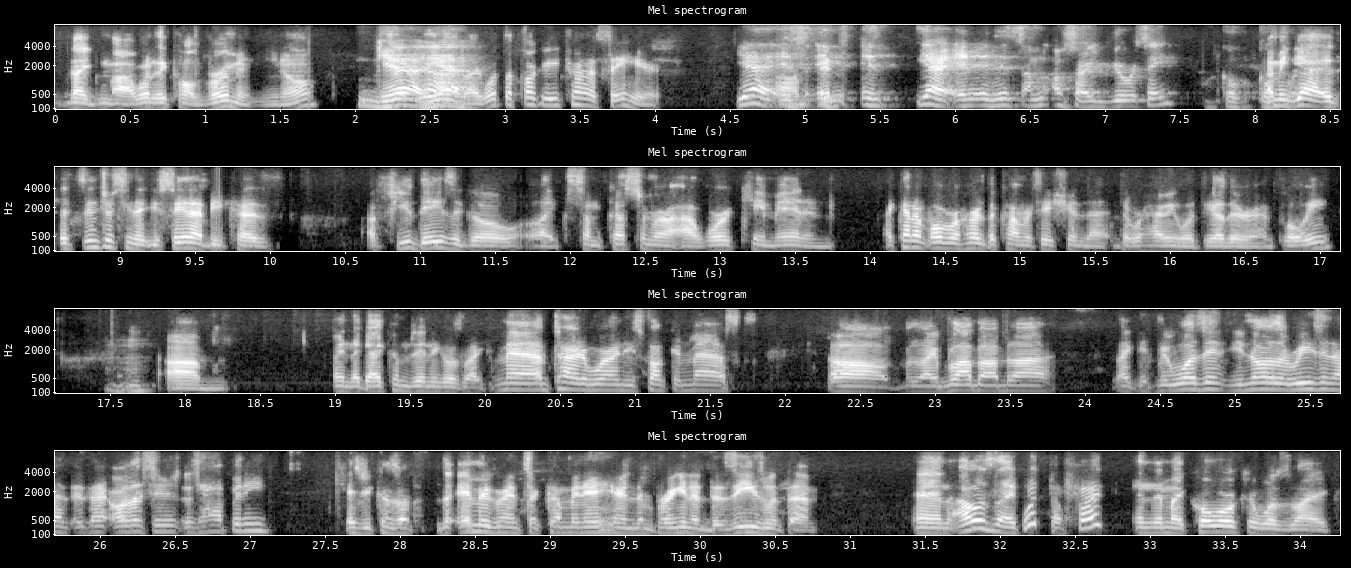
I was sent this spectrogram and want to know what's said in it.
like uh, what are they called, vermin? You know? Yeah, like, yeah, Like, what the fuck are you trying to say here? Yeah, it's, um, it's, it's, yeah, and it's. I'm, I'm sorry, you were saying. Go, go I mean, yeah, it. it's interesting that you say that because a few days ago, like some customer at work came in and I kind of overheard the conversation that they were having with the other employee. Mm-hmm. Um, and the guy comes in and goes like, "Man, I'm tired of wearing these fucking masks." Uh, like blah blah blah. Like if it wasn't, you know, the reason that, that all this is happening is because of the immigrants are coming in here and then bringing a disease with them. And I was like, "What the fuck?" And then my coworker was like,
